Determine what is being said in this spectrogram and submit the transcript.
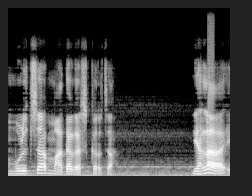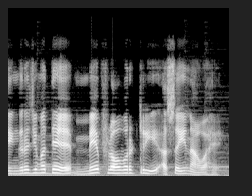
मूळचा मादागास्करचा. ह्याला इंग्रजीमध्ये मे फ्लॉवर ट्री असंही नाव आहे.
